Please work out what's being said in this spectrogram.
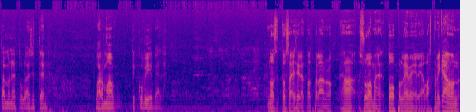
tämmöinen tulee sitten varmaan pikkuviiveellä. Nostit tuossa esille, että olet pelannut ihan Suomen top-leveliä vasta. Mikä on,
